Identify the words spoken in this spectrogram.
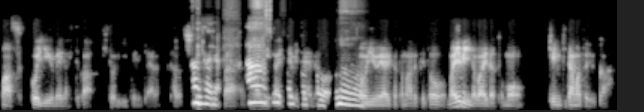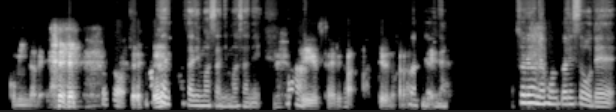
まあすっごい有名な人が1人いてみたいな形はいはいはい。そういてみたいな、そうやり方もあるけど、まあ、指の場合だともう元気玉というか、こうみんなで。そうそう。まさにまさにまさにまさに。まあ。っていうスタイルが合ってるのかなって。それはね、本当にそうで、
